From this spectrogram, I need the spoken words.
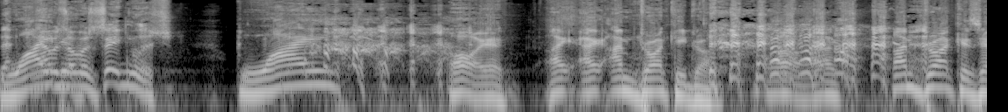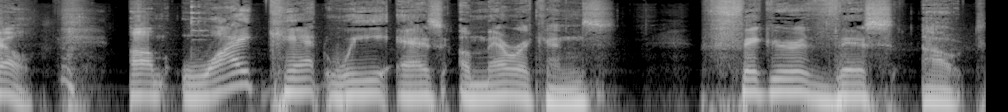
That, why? that was do- almost English. why? Oh yeah, I, I I'm drunky drunk. Oh, I'm, I'm drunk as hell. Um, why can't we as Americans figure this out?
